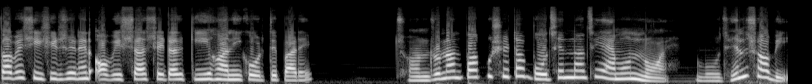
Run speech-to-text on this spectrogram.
তবে শিশির সেনের অবিশ্বাস সেটার কি হানি করতে পারে? চন্দ্রনাথ বাবু সেটা বোঝেন না যে এমন নয়, বোঝেন সবই।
